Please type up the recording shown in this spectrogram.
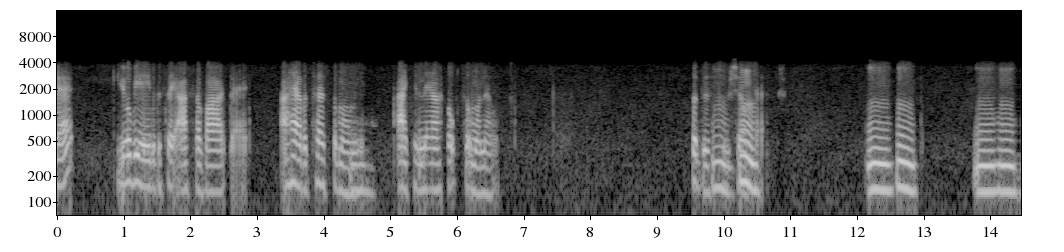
back, you'll be able to say, I survived that. I have a testimony. Mm. I can now help someone else. But this mm-hmm. too shall pass. Mhm. Mhm.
